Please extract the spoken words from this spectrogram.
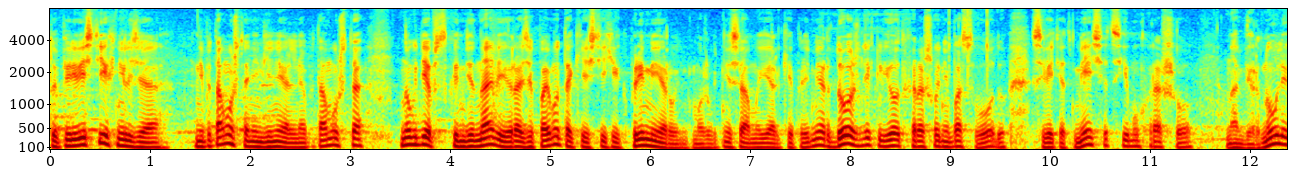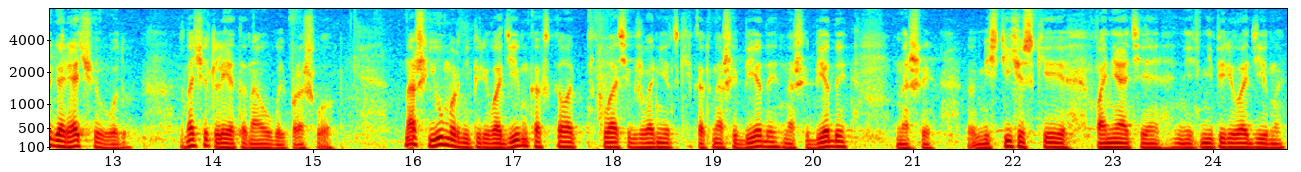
то перевести их нельзя. Не потому, что они гениальные, а потому что, ну где в Скандинавии разве поймут такие стихи? К примеру, может быть, не самый яркий пример. Дождик льет хорошо небосводу, светит месяц ему хорошо, нам вернули горячую воду. Значит, лето на убыль прошло. Наш юмор непереводим, как сказал классик Жванецкий, как наши беды, наши беды, наши мистические понятия непереводимы.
